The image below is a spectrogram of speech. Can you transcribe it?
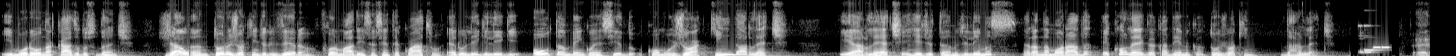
e morou na casa do estudante. Já o Antônio Joaquim de Oliveira, formado em 64, era o Ligue Ligue, ou também conhecido como Joaquim da Arlete. E a Arlete, Reditano de Limas, era namorada e colega acadêmica do Joaquim, da Arlete. É,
